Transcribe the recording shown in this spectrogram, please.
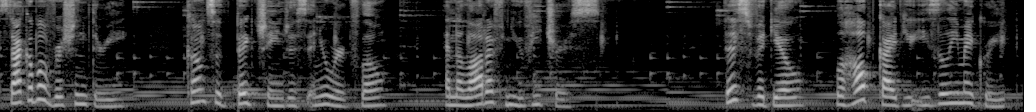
Stackable version 3 comes with big changes in your workflow and a lot of new features. This video will help guide you easily migrate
